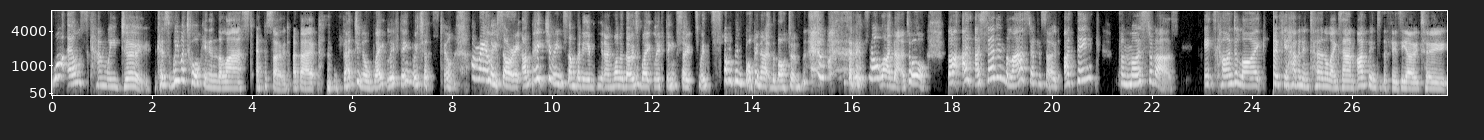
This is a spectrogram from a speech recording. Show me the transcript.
what else can we do? Because we were talking in the last episode about vaginal weightlifting, which I still, I'm really sorry. I'm picturing somebody, you know, one of those weightlifting suits with something popping out of the bottom. and it's not like that at all. But I, I said in the last episode, I think for most of us, it's kind of like if you have an internal exam i've been to the physio to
